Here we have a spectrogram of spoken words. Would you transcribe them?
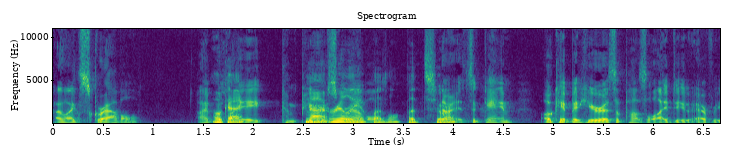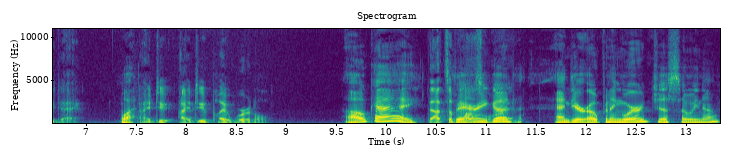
I like Scrabble. I Okay. play computer Not really a puzzle, but sure. No, it's a game. Okay, but here is a puzzle I do every day. What? I do I do play Wordle. Okay. That's a very puzzle, good. right? And your opening word, just so we know.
